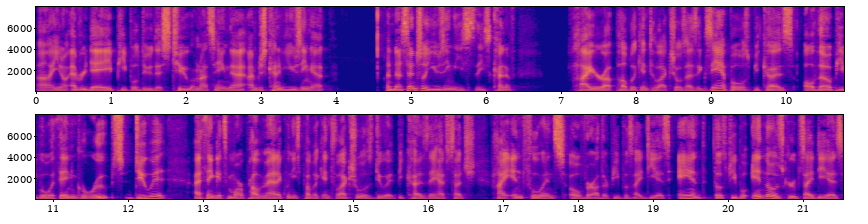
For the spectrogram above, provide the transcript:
Uh, you know, every day people do this too. I'm not saying that. I'm just kind of using it and essentially using these these kind of higher up public intellectuals as examples because although people within groups do it, I think it's more problematic when these public intellectuals do it because they have such high influence over other people's ideas and those people in those groups' ideas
